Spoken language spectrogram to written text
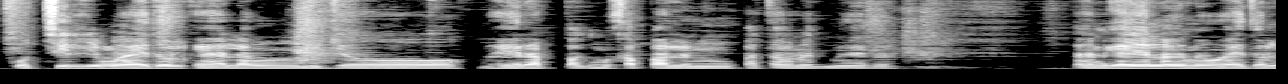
kutsil yung mga idol, kaya lang medyo mahirap pag makapal yung patawan natin mga idol. And ganyan lang ng mga idol.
